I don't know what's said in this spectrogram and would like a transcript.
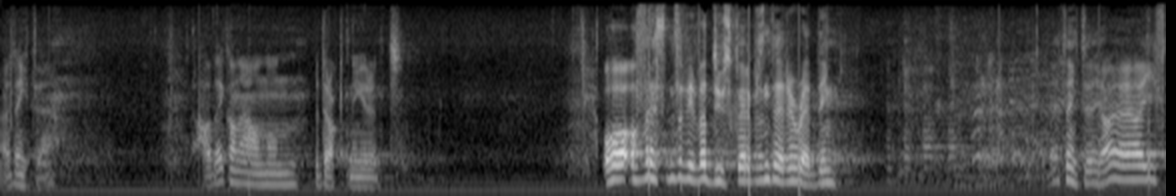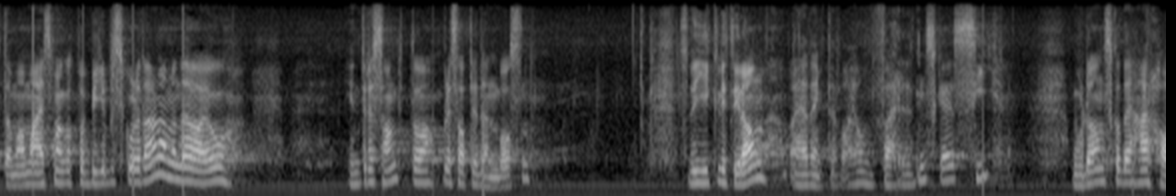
Jeg tenkte ja, det kan jeg ha noen betraktninger rundt. Og, og forresten så vil vi at du skal representere Redding. Jeg tenkte ja, jeg har gifta meg med ei som har gått på bibelskole der, da, men det var jo interessant å bli satt i den båsen. Så det gikk lite grann, og jeg tenkte hva i all verden skal jeg si? Hvordan skal det her ha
